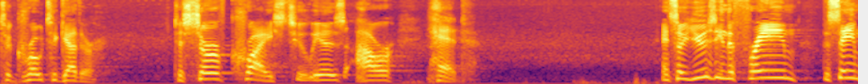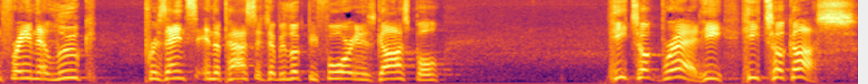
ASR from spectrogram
to grow together, to serve Christ, who is our head. And so, using the frame, the same frame that Luke presents in the passage that we looked before in his gospel, he took bread, he, he took us.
